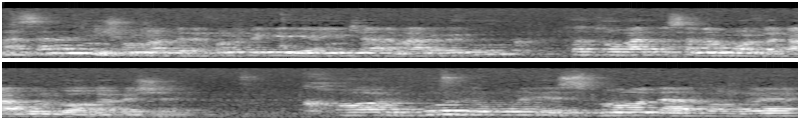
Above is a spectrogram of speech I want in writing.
مثلا این شماره تلفن رو بگیر یا این کلمه رو بگو تا تو بعد مثلا مورد قبول واقع بشه. کاربرد اون اسما در واقع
